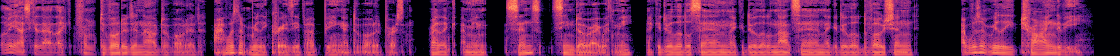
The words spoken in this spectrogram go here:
Let me ask you that. Like from devoted to now devoted, I wasn't really crazy about being a devoted person, right? Like, I mean, sins seemed all right with me. I could do a little sin, I could do a little not sin, I could do a little devotion. I wasn't really trying to be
